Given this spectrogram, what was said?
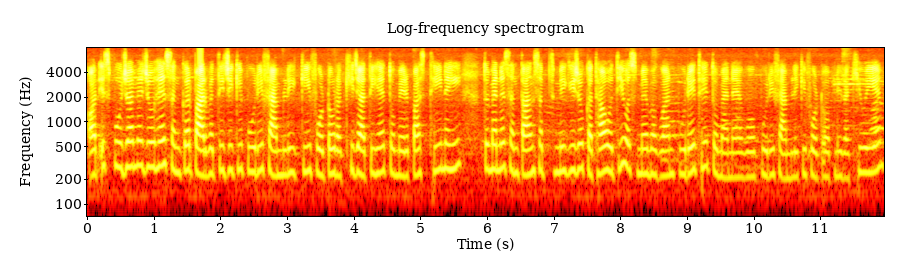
और इस पूजा में जो है शंकर पार्वती जी की पूरी फैमिली की फ़ोटो रखी जाती है तो मेरे पास थी नहीं। तो मैंने संतान सप्तमी की जो कथा होती है, उसमें भगवान पूरे थे तो मैंने वो पूरी फैमिली की फ़ोटो अपनी रखी हुई है।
